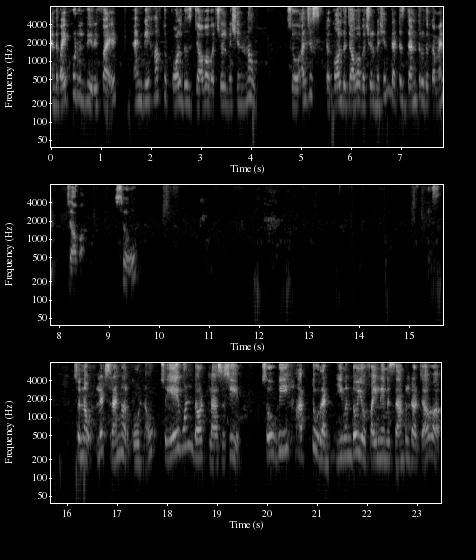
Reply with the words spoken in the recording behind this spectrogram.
And the bytecode will be verified and we have to call this java virtual machine now. So i'll just call the java virtual machine. That is done through the command java. So yes. So now let's run our code now. So a1 dot is here. So we have to run. Even though your file name is sample.java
